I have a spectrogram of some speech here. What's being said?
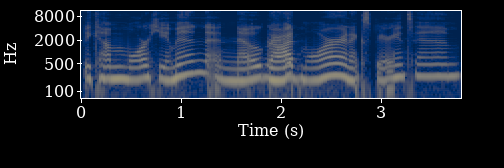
become more human and know Right. god more and experience him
